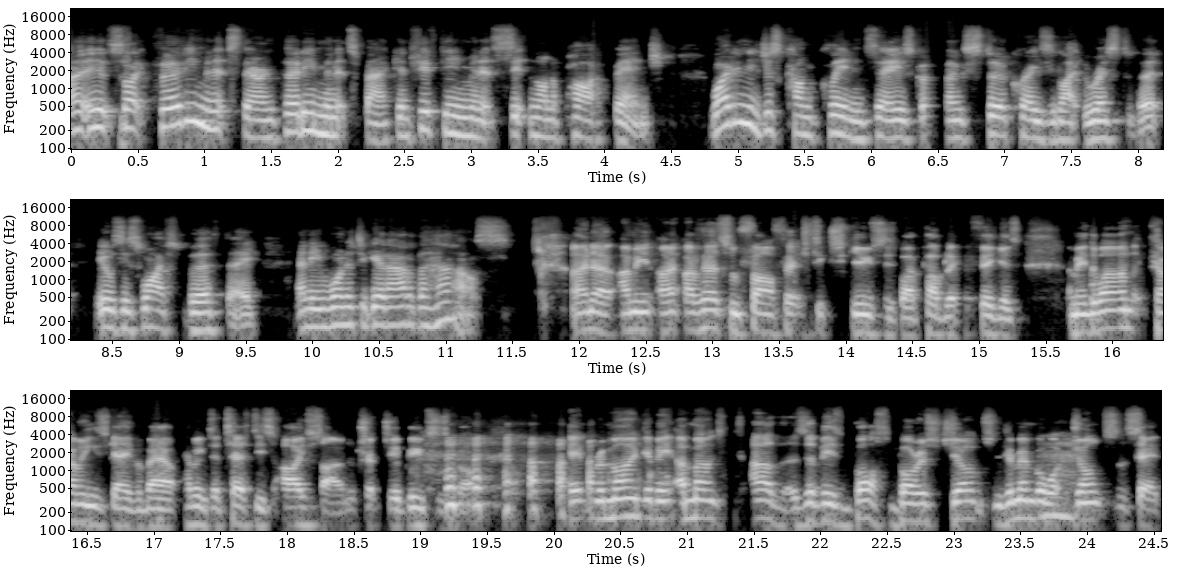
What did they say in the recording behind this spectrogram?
Uh, it's like 30 minutes there and 30 minutes back and 15 minutes sitting on a park bench. Why didn't he just come clean and say he's going stir crazy like the rest of it? It was his wife's birthday and he wanted to get out of the house. I know. I mean, I, I've heard some far-fetched excuses by public figures. I mean, the one that Cummings gave about having to test his eyesight on a trip to a beauty spot. it reminded me, amongst others, of his boss Boris Johnson. Do you remember what Johnson said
